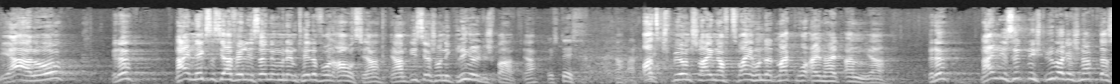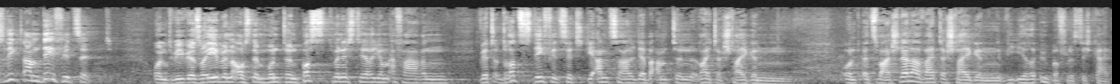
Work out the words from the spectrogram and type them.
Ja, hallo? Bitte? Nein, nächstes Jahr fällt die Sendung mit dem Telefon aus, ja? Wir haben dieses Jahr schon die Klingel gespart, ja? Richtig. Ortsspüren steigen auf 200 Makroeinheit an, ja. Bitte? Nein, die sind nicht übergeschnappt, das liegt am Defizit. Und wie wir soeben aus dem bunten Postministerium erfahren, wird trotz Defizit die Anzahl der Beamten weiter steigen. Und zwar schneller weiter steigen wie ihre Überflüssigkeit.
